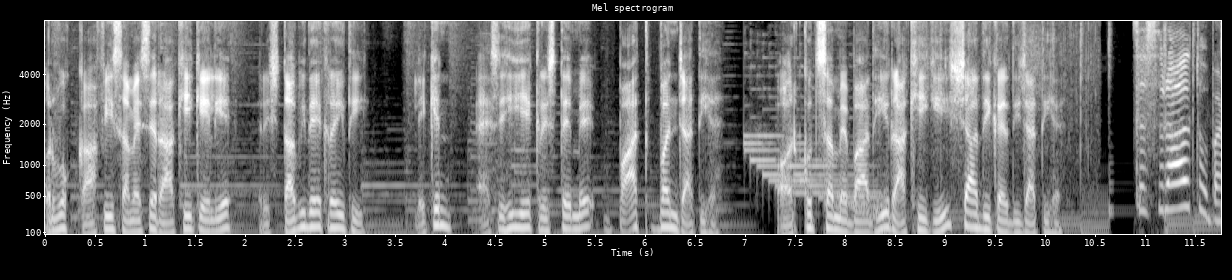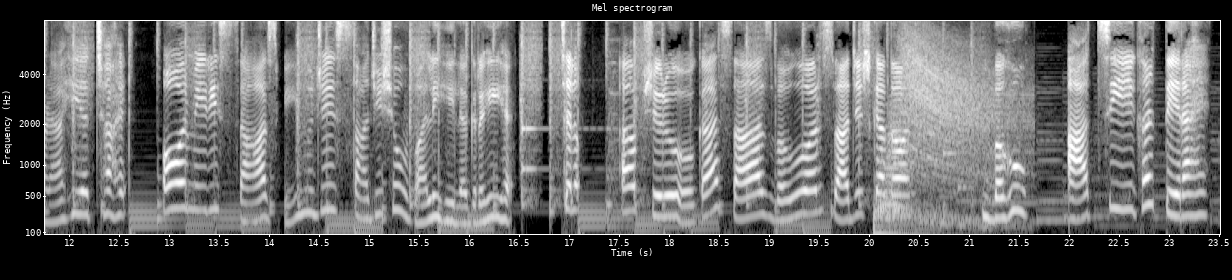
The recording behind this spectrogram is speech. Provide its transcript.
और वो काफ़ी समय से राखी के लिए रिश्ता भी देख रही थी। लेकिन ऐसे ही एक रिश्ते में बात बन जाती है और कुछ समय बाद ही राखी की शादी कर दी जाती है। ससुराल तो बड़ा ही अच्छा है और मेरी सास भी मुझे साजिशों वाली ही लग रही है। चलो, अब शुरू होगा सास, बहू और साजिश का दौर। बहू, आज से ये घर तेरा है।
